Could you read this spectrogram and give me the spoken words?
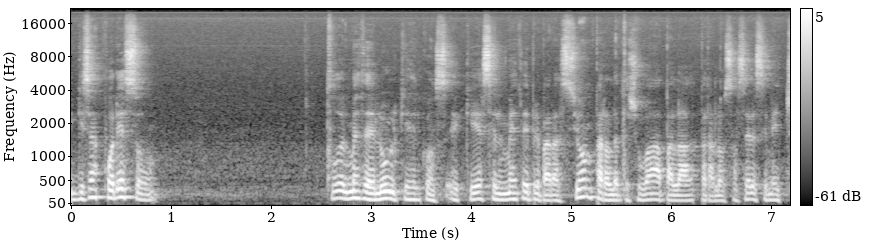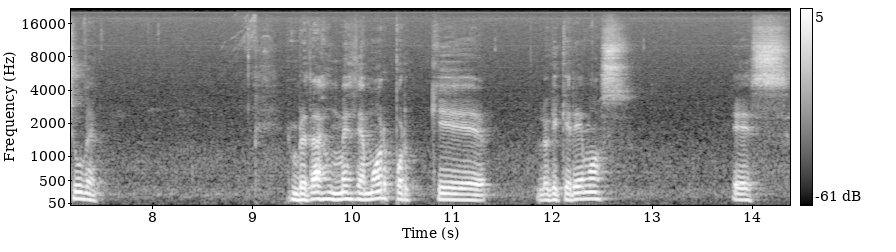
Y quizás por eso, todo el mes de Elul, que es el, eh, que es el mes de preparación para la Teshuvah, para, para los haceres Mechuve, en verdad es un mes de amor porque lo que queremos es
